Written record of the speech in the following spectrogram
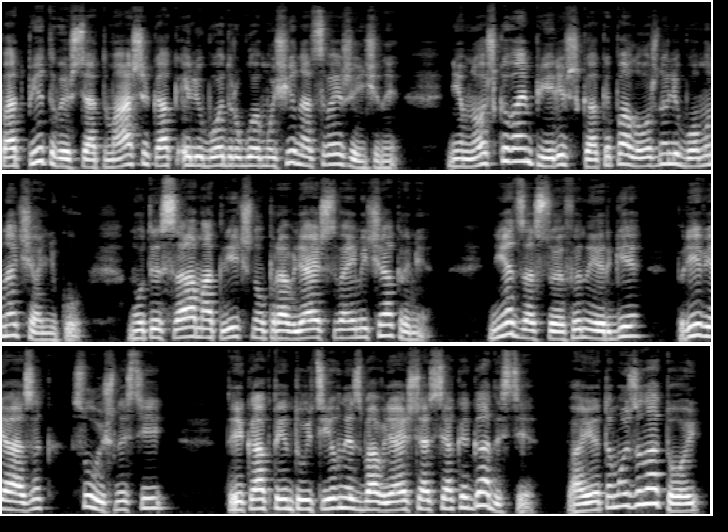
Подпитываешься от Маши, как и любой другой мужчина от своей женщины. Немножко вампиришь, как и положено любому начальнику. Но ты сам отлично управляешь своими чакрами. Нет застоев энергии, привязок, сущностей. Ты как-то интуитивно избавляешься от всякой гадости. Поэтому и золотой.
